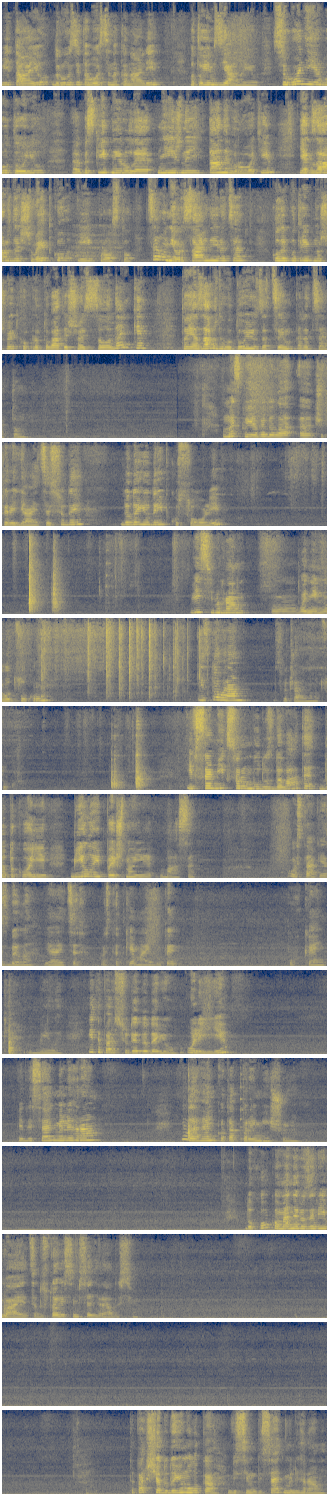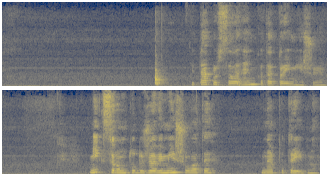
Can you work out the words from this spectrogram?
Вітаю, друзі та гості на каналі. Готуємо з Яною. Сьогодні я готую е, безквітний рулет, ніжний, тане в роті, як завжди, швидко і просто. Це універсальний рецепт. Коли потрібно швидко приготувати щось солоденьке, то я завжди готую за цим рецептом. В миску я вибила 4 яйця сюди, додаю дрібку солі. 8 грам е, ванільного цукру і 100 грам звичайного цукру. І все міксером буду збивати до такої білої пишної маси. Ось так я збила яйця. Ось таке має бути пухкеньке і біле. І тепер сюди додаю олії 50 мг. І легенько так перемішую. Духовка у мене розігрівається до 180 градусів. Тепер ще додаю молока 80 мг. І також все легенько так перемішую. Міксером тут вже вимішувати не потрібно.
